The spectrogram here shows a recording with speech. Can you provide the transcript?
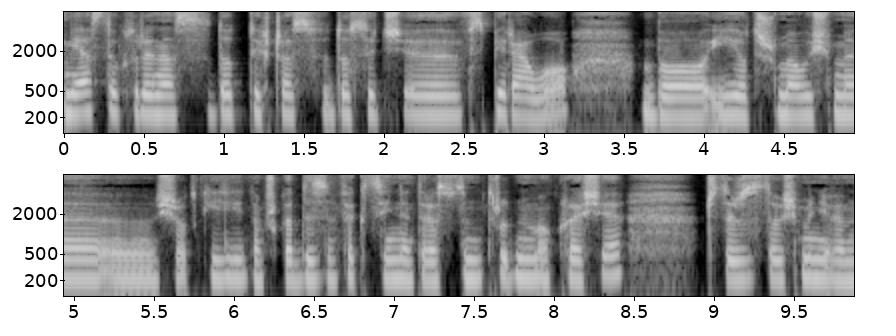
miasto, które nas dotychczas dosyć e, wspierało, bo i otrzymałyśmy e, środki na przykład dezynfekcyjne teraz w tym trudnym okresie, czy też zostałyśmy, nie wiem,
